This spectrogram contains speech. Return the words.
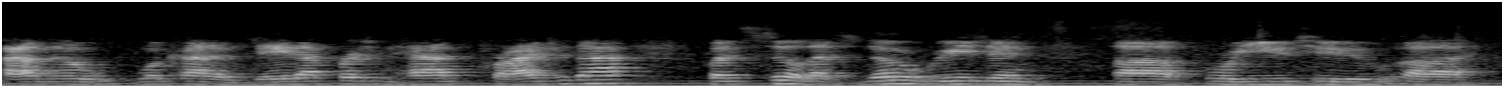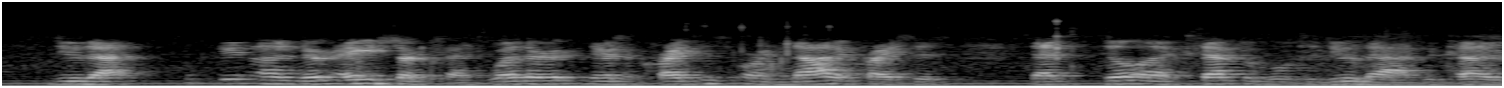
I don't know what kind of day that person had prior to that, but still, that's no reason uh, for you to uh, do that under any circumstance, whether there's a crisis or not a crisis. That's still unacceptable to do that because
